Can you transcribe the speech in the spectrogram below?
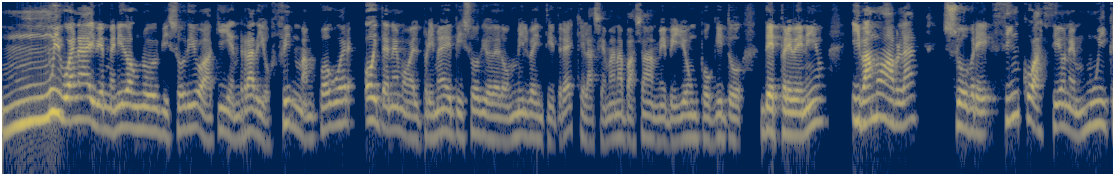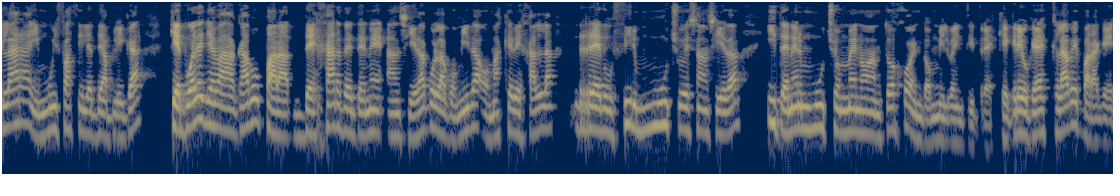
Muy buenas y bienvenido a un nuevo episodio aquí en Radio Fitman Power. Hoy tenemos el primer episodio de 2023 que la semana pasada me pilló un poquito desprevenido y vamos a hablar sobre cinco acciones muy claras y muy fáciles de aplicar que puedes llevar a cabo para dejar de tener ansiedad con la comida o más que dejarla, reducir mucho esa ansiedad y tener mucho menos antojos en 2023, que creo que es clave para que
